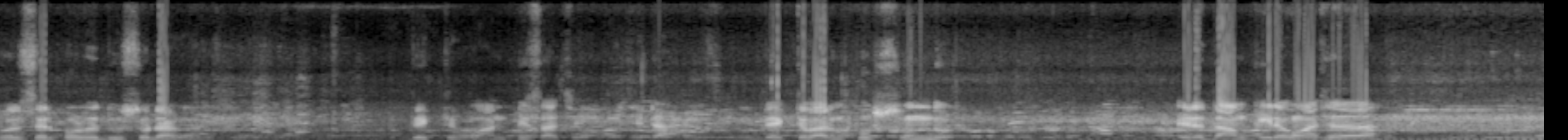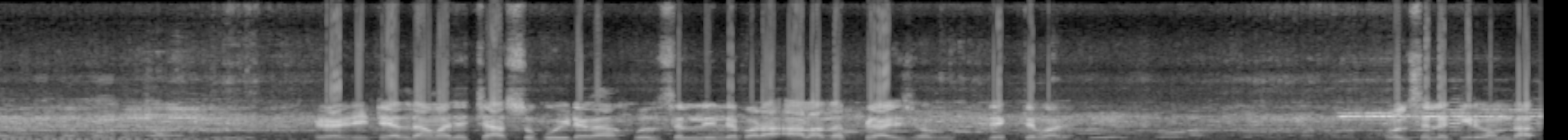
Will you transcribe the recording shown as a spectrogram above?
হোলসেল পড়বে দুশো টাকা। দেখতে ওয়ান পিস আছে এটা। দেখতে পারেন খুব সুন্দর। এটার দাম কীরকম আছে দাদা? এটা রিটেল দাম আছে চারশো কুড়ি টাকা হোলসেল নিলে পরে আলাদা প্রাইস হবে। দেখতে পারেন। হোলসেলে কীরকম দাম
